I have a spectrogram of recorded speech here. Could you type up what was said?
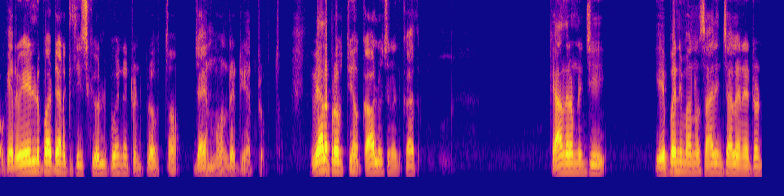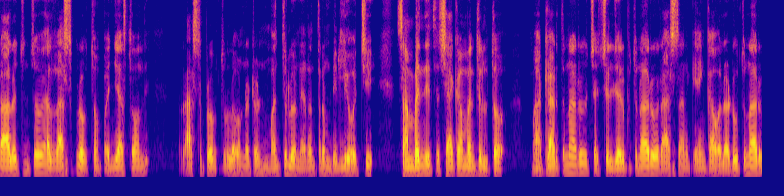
ఒక ఇరవై ఏళ్ళ పాటు వెనక్కి తీసుకువెళ్ళిపోయినటువంటి ప్రభుత్వం జగన్మోహన్ రెడ్డి గారి ప్రభుత్వం. ఇవాళ ప్రభుత్వం యొక్క ఆలోచనది కాదు. కేంద్రం నుంచి ఏ పని మనం సాధించాలనేటువంటి ఆలోచనతో వాళ్ళ రాష్ట్ర ప్రభుత్వం పనిచేస్తోంది. రాష్ట్ర ప్రభుత్వంలో ఉన్నటువంటి మంత్రులు నిరంతరం ఢిల్లీ వచ్చి సంబంధిత శాఖ మంత్రులతో మాట్లాడుతున్నారు చర్చలు జరుపుతున్నారు రాష్ట్రానికి ఏం కావాలో అడుగుతున్నారు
